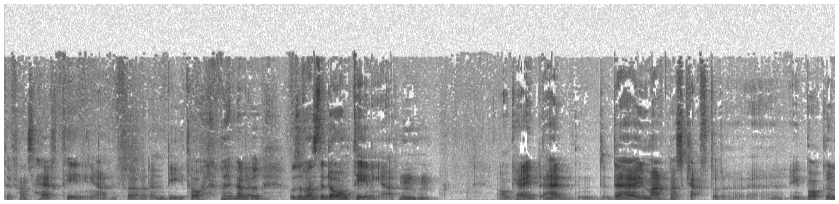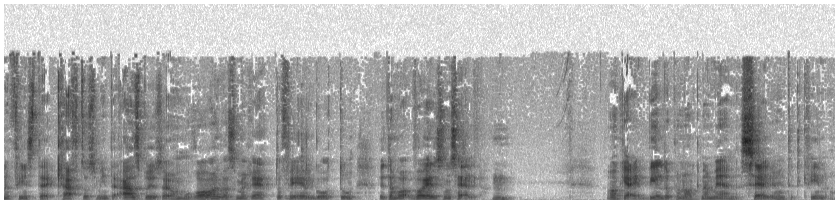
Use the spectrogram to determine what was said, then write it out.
det fanns herrtidningar före den digitala världen. Och så fanns det damtidningar. Mhm. Okej, det, här, det här är ju marknadskrafter. I bakgrunden finns det krafter som inte alls bryr sig om moral, vad som är rätt och fel, gott och. Utan bara, vad är det som säljer? Mm. Okej, bilder på nakna män säljer inte till kvinnor.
